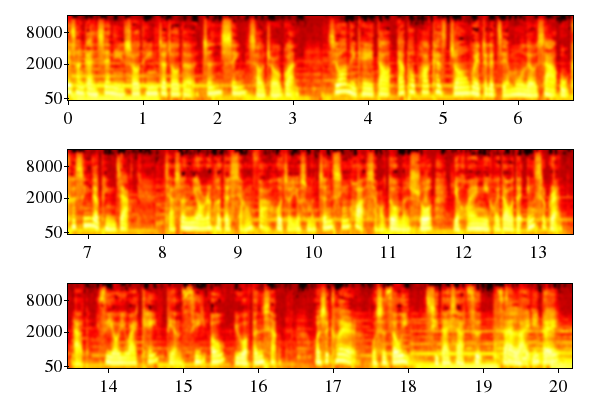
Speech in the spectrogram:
非常感谢你收听这周的真心小酒馆，希望你可以到 Apple Podcast 中为这个节目留下五颗星的评价。假设你有任何的想法或者有什么真心话想要对我们说，也欢迎你回到我的 Instagram at zoeyk 点 co 与我分享。我是 Claire，我是 Zoe，期待下次再来一杯。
